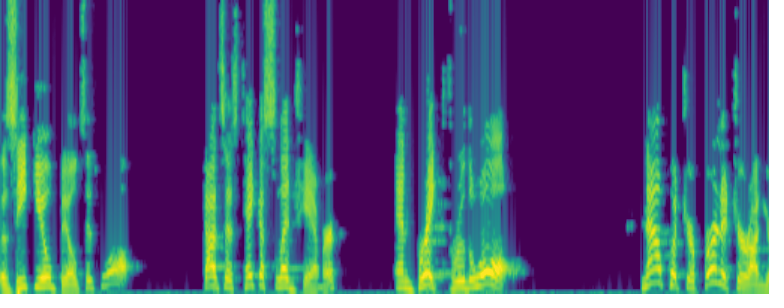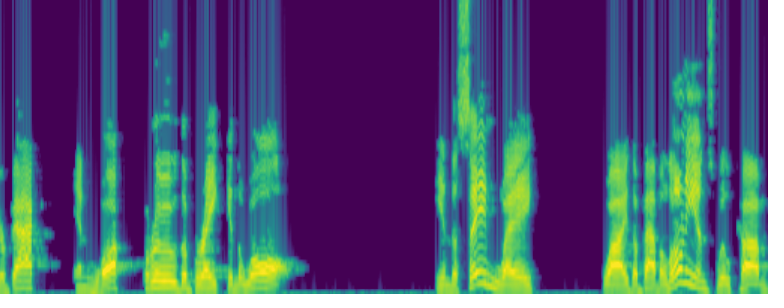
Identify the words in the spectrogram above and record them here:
Ezekiel builds his wall. God says, take a sledgehammer and break through the wall. Now put your furniture on your back and walk through the break in the wall. In the same way, why the Babylonians will come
